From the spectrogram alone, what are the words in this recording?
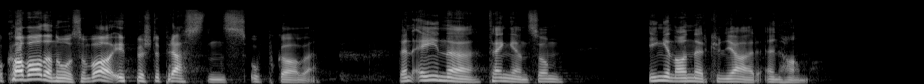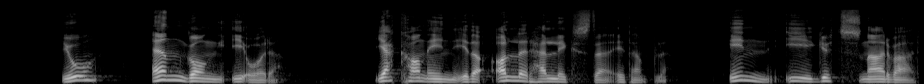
Og hva var det nå som var ypperste prestens oppgave? Den ene tingen som ingen andre kunne gjøre enn ham. Jo, en gang i året gikk han inn i det aller helligste i tempelet, inn i Guds nærvær,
